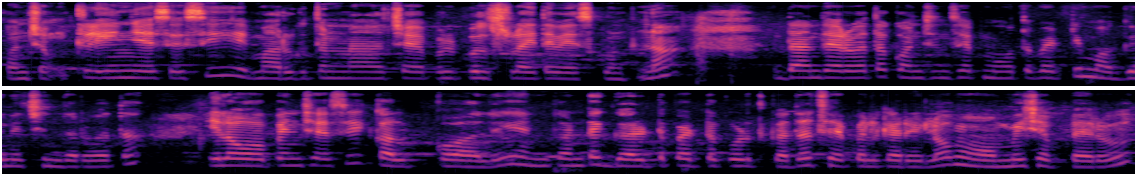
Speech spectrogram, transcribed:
కొంచెం క్లీన్ చేసేసి మరుగుతున్న చేపల పులుసులో అయితే వేసుకుంటున్నా. దాని తర్వాత కొంచెం సేపు మూత పెట్టి మగ్గనిచ్చిన తర్వాత ఇలా ఓపెన్ చేసి కలుపుకోవాలి. ఎందుకంటే గరిటె పెట్టకూడదు కదా చేపల కర్రీలో. మా మమ్మీ చెప్పారు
